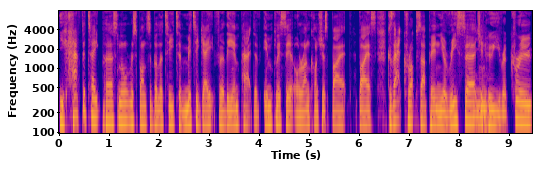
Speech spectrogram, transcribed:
you have to take personal responsibility to mitigate for the impact of implicit or unconscious bias because that crops up in your research mm. in who you recruit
